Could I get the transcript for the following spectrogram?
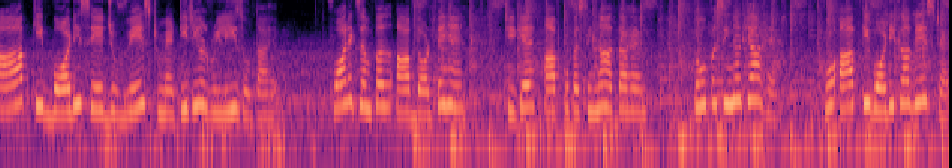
आपकी बॉडी से जो वेस्ट मटेरियल रिलीज़ होता है। फॉर एग्ज़ाम्पल आप दौड़ते हैं, ठीक है? आपको पसीना आता है। तो वो पसीना क्या है? वो आपकी बॉडी का वेस्ट है,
